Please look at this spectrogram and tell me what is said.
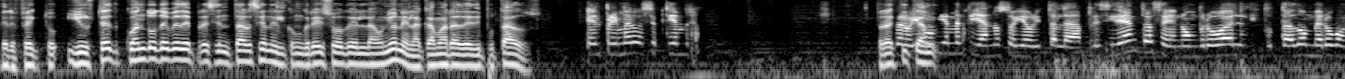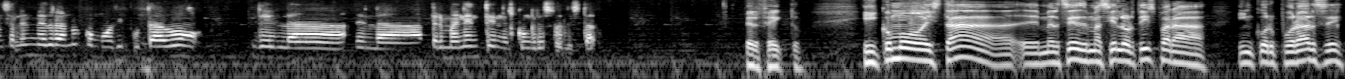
Perfecto. ¿Y usted cuándo debe de presentarse en el Congreso de la Unión, en la Cámara de Diputados? El primero de septiembre. Prácticamente. Pero yo obviamente ya no soy ahorita la presidenta, se nombró al diputado Mero González Medrano como diputado de la, de la permanente en el Congreso del Estado. Perfecto. ¿Y cómo está eh, Mercedes Maciel Ortiz para incorporarse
